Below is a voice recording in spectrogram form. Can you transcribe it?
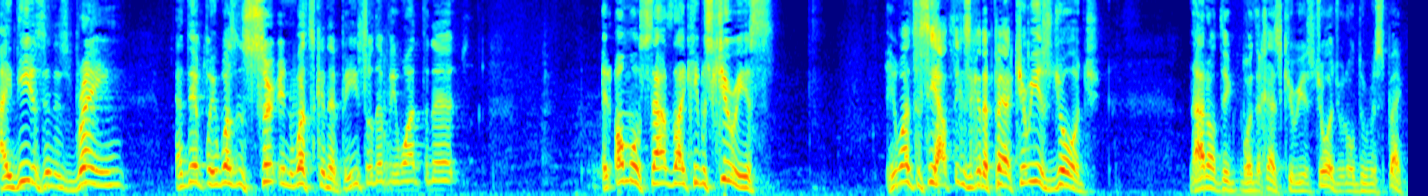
ideas in his brain, and therefore he wasn't certain what's going to be. So therefore he wanted to. It almost sounds like he was curious. He wants to see how things are going to pair. Curious George. Now I don't think Mordecai is curious George, with all due respect.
